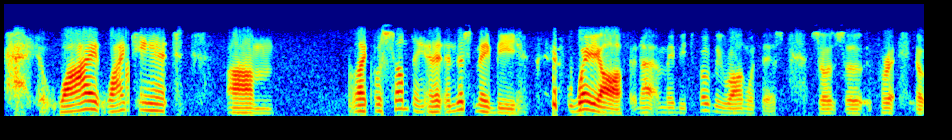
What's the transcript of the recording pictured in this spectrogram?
why why can't um, like with something, and, and this may be way off, and I may be totally wrong with this. So, so for, you know,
